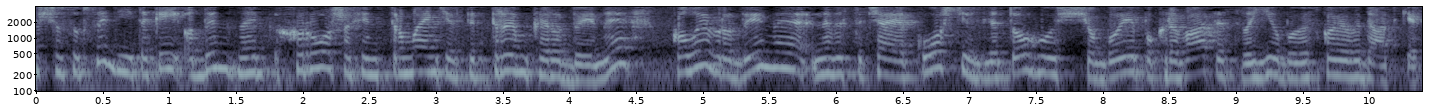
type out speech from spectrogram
що субсидії такий один з найхороших інструментів підтримки родини, коли в родини не вистачає коштів для того, щоб покривати свої обов'язкові видатки,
